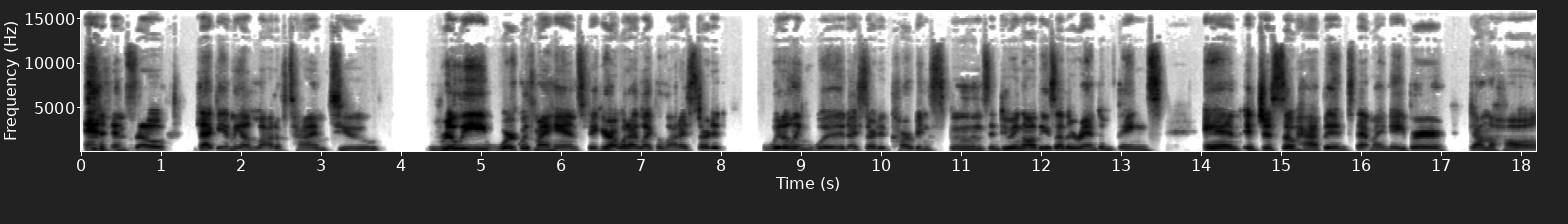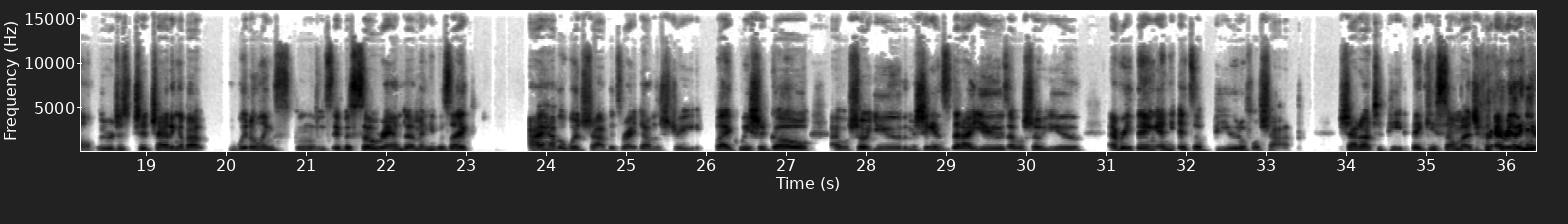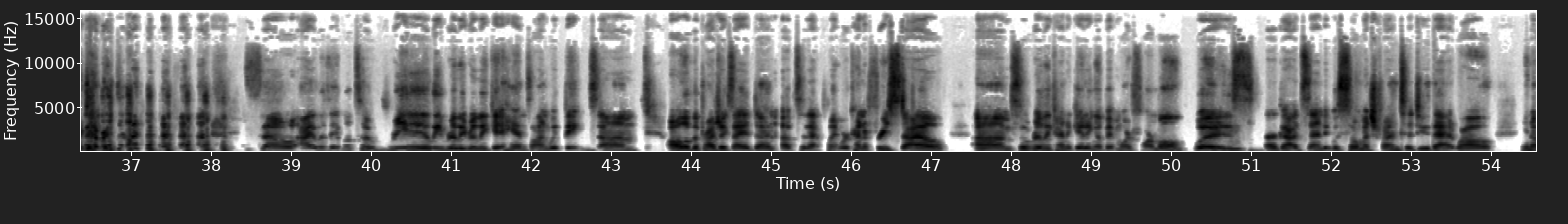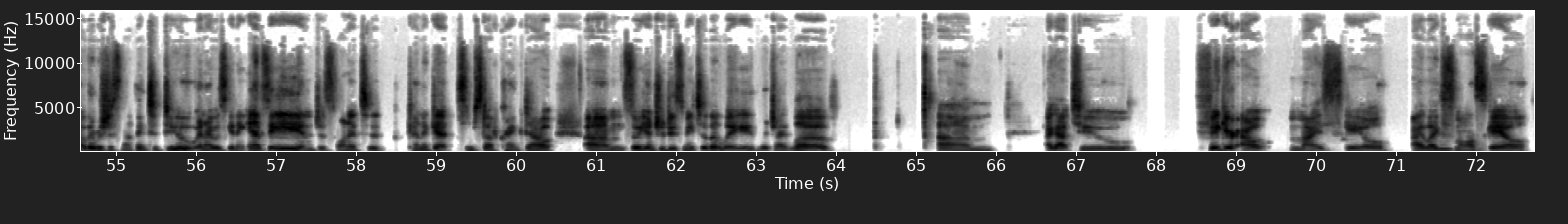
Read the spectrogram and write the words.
and so that gave me a lot of time to really work with my hands, figure out what I like a lot. I started whittling wood, I started carving spoons and doing all these other random things. And it just so happened that my neighbor down the hall, we were just chit chatting about whittling spoons. It was so random. And he was like, I have a wood shop, it's right down the street. Like, we should go. I will show you the machines that I use, I will show you everything. And it's a beautiful shop. Shout out to Pete. Thank you so much for everything you've ever done. so I was able to really, really, really get hands on with things. Um, all of the projects I had done up to that point were kind of freestyle. Um, so really kind of getting a bit more formal was mm-hmm. a godsend. It was so much fun to do that while, you know, there was just nothing to do and I was getting antsy and just wanted to kind of get some stuff cranked out. Um, so he introduced me to the lathe, which I love. Um, I got to figure out my scale. I like mm-hmm. small scale.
